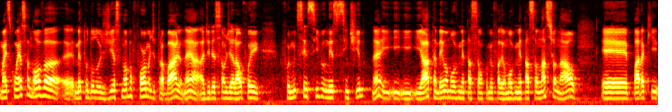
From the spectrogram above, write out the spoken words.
mas com essa nova é, metodologia, essa nova forma de trabalho, né? A, a, direção geral foi foi muito sensível nesse sentido, né? E, e, e, há também uma movimentação, como eu falei, uma movimentação nacional é, para que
